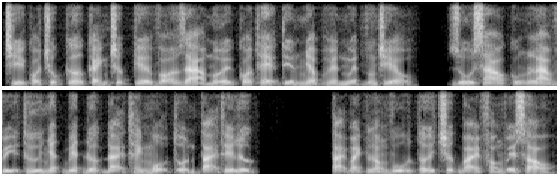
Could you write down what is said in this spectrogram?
Chỉ có chút cơ cảnh trước kia võ giả mới có thể tiến nhập huyền nguyệt vương triều, dù sao cũng là vị thứ nhất biết được đại thánh mộ tồn tại thế lực. Tại bạch long vũ tới trước bái phòng về sau,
